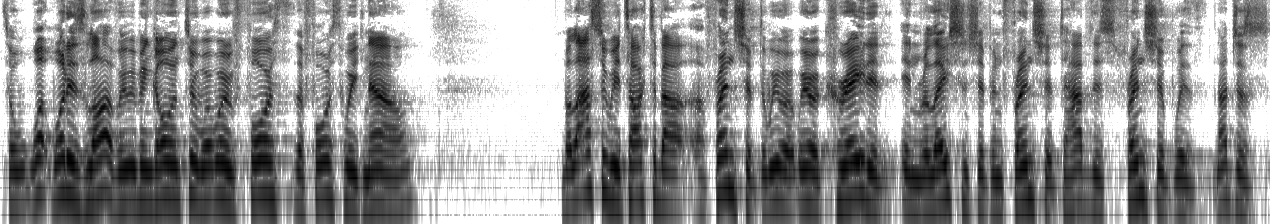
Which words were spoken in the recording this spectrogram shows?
So, what, what is love? We've been going through, we're in fourth, the fourth week now. But last week we talked about a friendship that we were, we were created in relationship and friendship to have this friendship with not just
